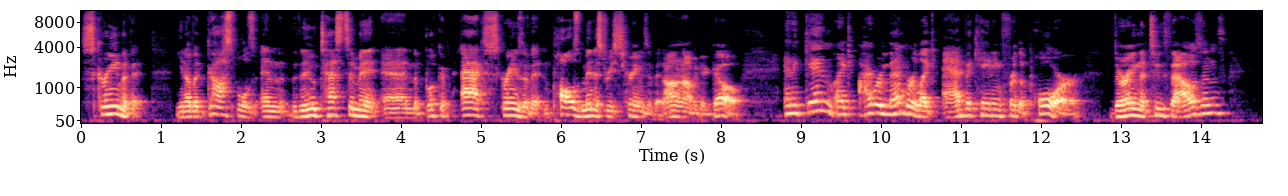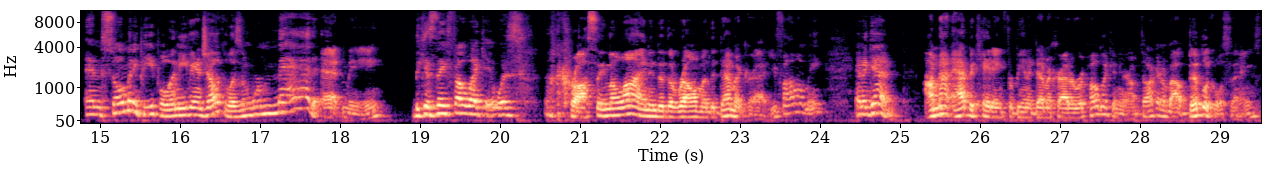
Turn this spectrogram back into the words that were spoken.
scream of it. You know, the Gospels and the New Testament and the book of Acts screams of it, and Paul's ministry screams of it. On and on we could go. And again, like I remember like advocating for the poor during the 2000s, and so many people in evangelicalism were mad at me because they felt like it was crossing the line into the realm of the Democrat. You follow me? And again, I'm not advocating for being a Democrat or Republican here. I'm talking about biblical things.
